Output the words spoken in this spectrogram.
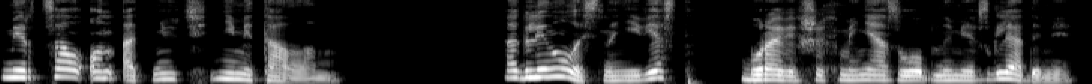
Мерцал он отнюдь не металлом оглянулась на невест, буравивших меня злобными взглядами.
